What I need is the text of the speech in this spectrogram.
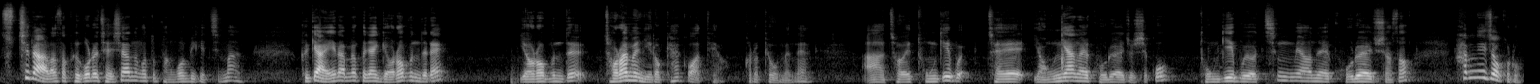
수치를 알아서 그거를 제시하는 것도 방법이겠지만 그게 아니라면 그냥 여러분들의 여러분들 저라면 이렇게 할 것 같아요. 그렇게 오면은 아 저의 동기부 제 역량을 고려해 주시고 동기부여 측면을 고려해 주셔서 합리적으로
